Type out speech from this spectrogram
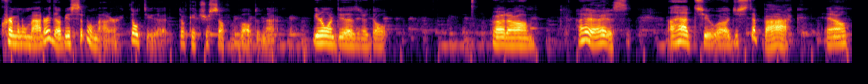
criminal matter, that'll be a civil matter. Don't do that. Don't get yourself involved in that. You don't want to do that as an adult. But um, I, I, just, I had to uh, just step back, you know,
